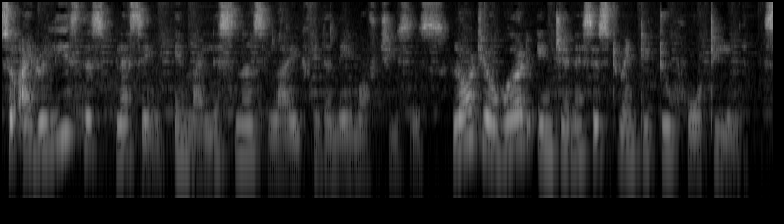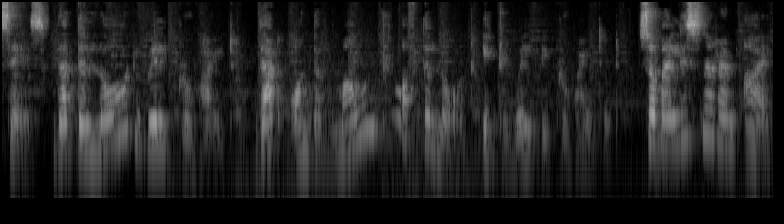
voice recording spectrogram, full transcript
So I release this blessing in my listener's life in the name of Jesus. Lord, your word in Genesis 22 14 says that the Lord will provide, that on the mount of the Lord it will be provided. So, my listener and I,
